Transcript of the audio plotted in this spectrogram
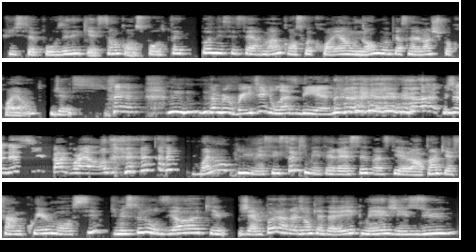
puis se poser des questions qu'on se pose peut-être pas nécessairement, qu'on soit croyant ou non. Moi, personnellement, je suis pas croyante. Jess? I'm a raging lesbian. je ne suis pas croyante. Moi non plus, mais c'est ça qui m'intéressait parce que en tant que femme queer, moi aussi, je me suis toujours dit ah j'aime pas la religion catholique, mais Jésus,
